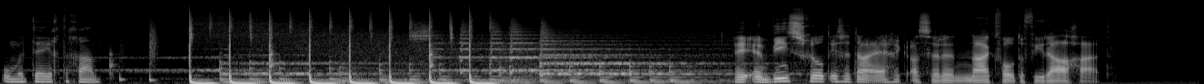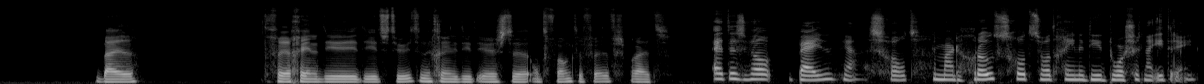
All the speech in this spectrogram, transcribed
om het tegen te gaan. Hey, en wiens schuld is het nou eigenlijk als er een naaktfoto viraal gaat? Beide. Van degene die, die het stuurt en degene die het eerst ontvangt en verder verspreidt. Het is wel beide, ja, schuld. Maar de grootste schuld is wel degene die het doorstuurt naar iedereen.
